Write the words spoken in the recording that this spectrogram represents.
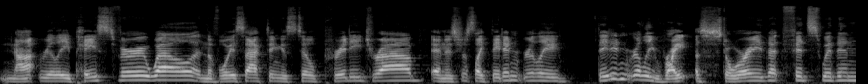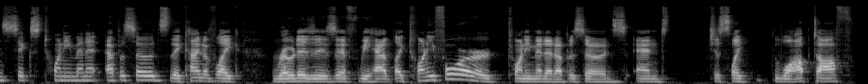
not really paced very well, and the voice acting is still pretty drab, and it's just like they didn't really they didn't really write a story that fits within six 20 minute episodes. They kind of like wrote it as if we had like 24 20 minute episodes and just like lopped off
